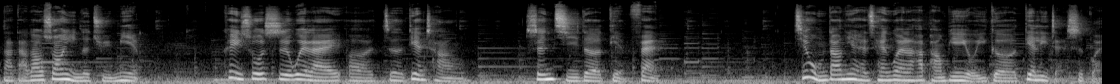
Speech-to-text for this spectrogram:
那达到双赢的局面，可以说是未来呃这电厂升级的典范。其实我们当天还参观了它旁边有一个电力展示馆，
